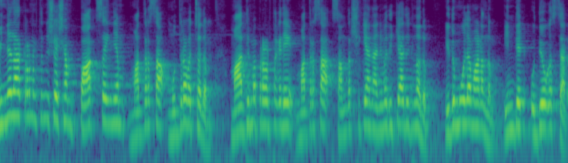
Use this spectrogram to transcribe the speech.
മിന്നലാക്രമണത്തിനു ശേഷം പാക് സൈന്യം മദ്രസ മുദ്രവച്ചതും മാധ്യമപ്രവർത്തകരെ മദ്രസ സന്ദർശിക്കാൻ അനുവദിക്കാതിരുന്നതും ഇതുമൂലമാണെന്നും ഇന്ത്യൻ ഉദ്യോഗസ്ഥർ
